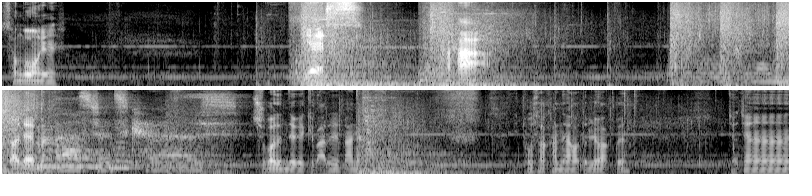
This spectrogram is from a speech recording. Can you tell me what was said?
성공하길. 예스 하하 curse. 죽었는데 왜 이렇게 말을 많아 이 보석 하나 얻으려 왔고요. 짜잔.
